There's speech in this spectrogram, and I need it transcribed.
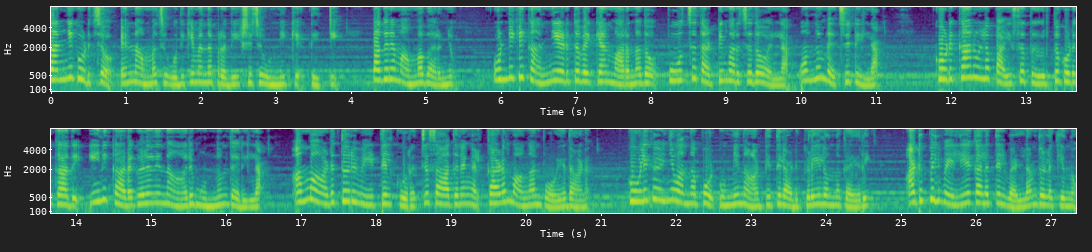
കഞ്ഞി കുടിച്ചോ എന്ന് അമ്മ ചോദിക്കുമെന്ന് പ്രതീക്ഷിച്ച ഉണ്ണിക്ക് തെറ്റി. പകരം അമ്മ പറഞ്ഞു ഉണ്ണിക്ക് കഞ്ഞി എടുത്തു വെക്കാൻ മറന്നതോ പൂച്ച തട്ടിമറിച്ചതോ അല്ല ഒന്നും വെച്ചിട്ടില്ല. കൊടുക്കാനുള്ള പൈസ തീർത്തു കൊടുക്കാതെ ഇനി കടകളിൽ നിന്ന് ആരും ഒന്നും തരില്ല. അമ്മ അടുത്തൊരു വീട്ടിൽ കുറച്ച് സാധനങ്ങൾ കടം വാങ്ങാൻ പോയതാണ്. കുളി കഴിഞ്ഞ് വന്നപ്പോൾ ഉണ്ണി നാട്യത്തിൽ അടുക്കളയിൽ ഒന്ന് കയറി. അടുപ്പിൽ വലിയ കലത്തിൽ വെള്ളം തിളയ്ക്കുന്നു.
